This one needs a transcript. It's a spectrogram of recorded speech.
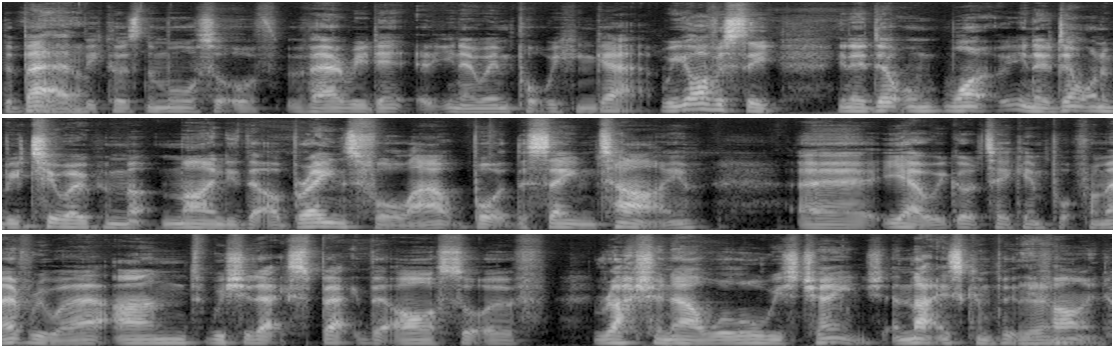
the better Yeah. because the more sort of varied you know input we can get. We obviously you know don't want you know don't want to be too open minded that our brains fall out, but at the same time, uh, yeah, we've got to take input from everywhere, and we should expect that our sort of rationale will always change, and that is completely Yeah. fine.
